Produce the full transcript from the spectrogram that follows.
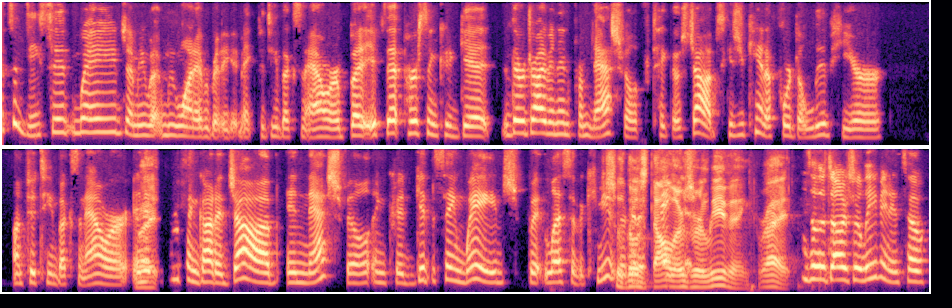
that's a decent wage. I mean, we we want everybody to get make fifteen bucks an hour, but if that person could get, they're driving in from Nashville to take those jobs because you can't afford to live here on 15 bucks an hour. And if Right. the person got a job in Nashville and could get the same wage but less of a commute, So those dollars are leaving. Right. so those dollars are leaving. And so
